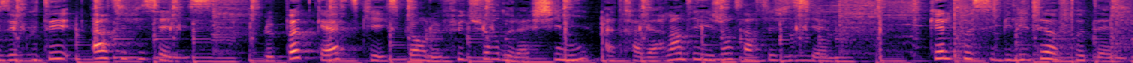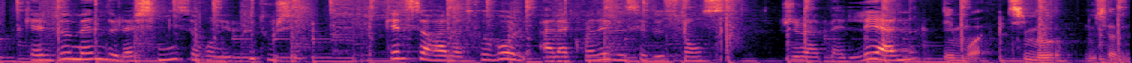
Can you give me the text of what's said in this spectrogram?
Vous écoutez Artificialis, le podcast qui explore le futur de la chimie à travers l'intelligence artificielle. Quelles possibilités offre-t-elle? Quels domaines de la chimie seront les plus touchés? Quel sera notre rôle à la croisée de ces deux sciences? Je m'appelle Léane. Et moi, Timo. Nous sommes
